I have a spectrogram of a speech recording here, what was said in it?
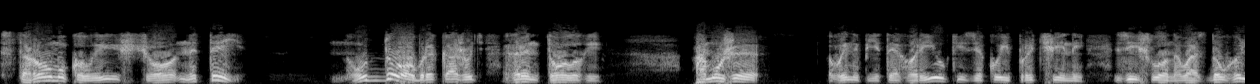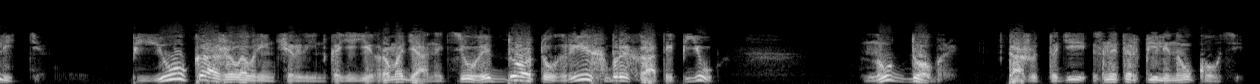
старому коли що не теє. Ну, добре, кажуть грентологи. А може, ви не п'єте горілки, з якої причини зійшло на вас довголіття? П'ю, каже Лаврін Червінка, її громадяни, цю гидоту, гріх брехати, п'ю. Ну, добре, кажуть тоді знетерпілі науковці.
